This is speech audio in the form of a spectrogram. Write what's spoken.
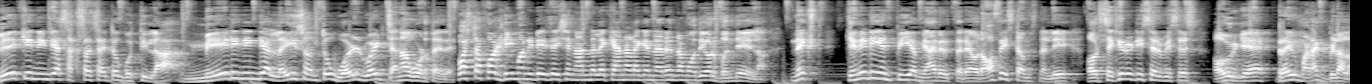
ಮೇಕ್ ಇನ್ ಇಂಡಿಯಾ ಸಕ್ಸಸ್ ಆಯ್ತೋ ಗೊತ್ತಿಲ್ಲ. ಮೇಡ್ ಇನ್ ಇಂಡಿಯಾ ಲೈಫ್ ಅಂತೂ ವರ್ಲ್ಡ್ ವೈಡ್ ಚೆನ್ನಾಗಿ ಓಡ್ತಾ ಇದೆ. ಫಸ್ಟ್ ಆಫ್ ಆಲ್ ಡಿಮಾನಿಟೈಸೇಷನ್ ಆದ್ಮೇಲೆ ಕೆನಡಾಗೆ ನರೇಂದ್ರ ಮೋದಿ ಅವ್ರು ಬಂದೇ ಇಲ್ಲ. ನೆಕ್ಸ್ಟ್ ಕೆನಡಿಯನ್ ಪಿ ಎಂ ಯಾರಿರ್ತಾರೆ ಅವ್ರ ಆಫೀಸ್ ಟರ್ಮ್ಸ್ನಲ್ಲಿ ಅವ್ರ ಸೆಕ್ಯೂರಿಟಿ ಸರ್ವಿಸಸ್ ಅವ್ರಿಗೆ ಡ್ರೈವ್ ಮಾಡಕ್ ಬಿಡಲ್ಲ.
